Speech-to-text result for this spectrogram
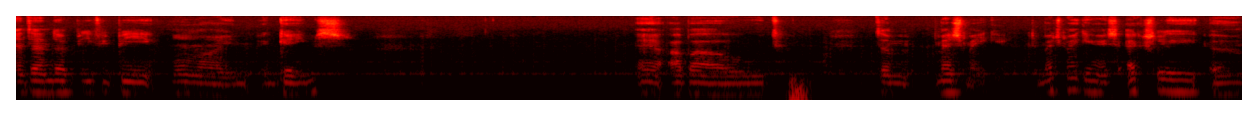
and then the PvP online games uh, about the matchmaking. The matchmaking is actually um,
